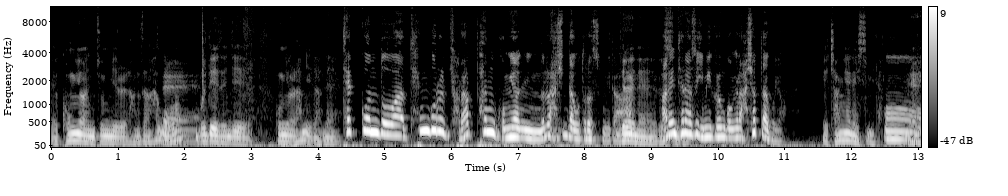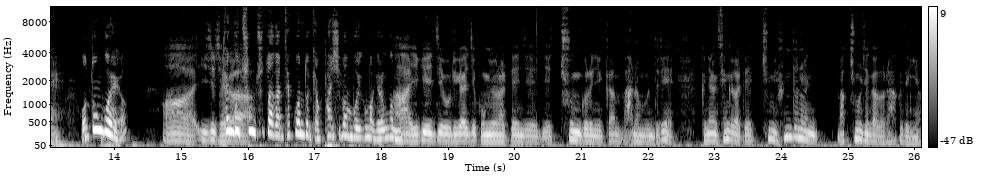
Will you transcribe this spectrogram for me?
예, 공연 준비를 항상 하고 네. 무대에서 이제 공연을 합니다. 네. 태권도와 탱고를 결합한 공연을 하신다고 들었습니다. 네네. 그렇습니다. 아르헨티나에서 이미 그런 공연을 하셨다고요. 예, 작년에 했습니다. 어, 네. 어떤 거예요? 아 이제 제가 탱고 춤추다가 태권도 격파 시범 보이고 막 이런 겁니까? 아 이게 이제 우리가 이제 공연할 때 이제, 춤 그러니까 많은 분들이 그냥 생각할 때 춤이 흔드는 막 춤을 생각을 하거든요.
